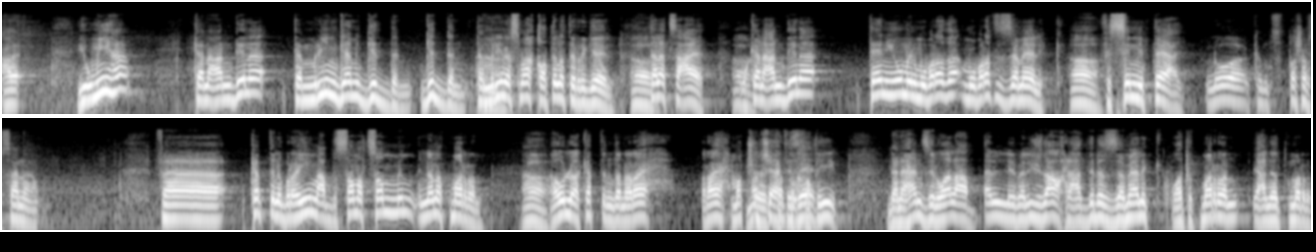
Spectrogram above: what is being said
علاء. يوميها كان عندنا تمرين جامد جدا جدا. تمرين اسمها قاتلة الرجال. آه. ثلاث ساعات. آه. وكان عندنا تاني يوم المباراة ده مباراة الزمالك آه. في السن بتاعي اللي هو كان 16 سنة. فكابتن إبراهيم عبد الصمد صمم إن أنا أتمرن. آه. أقول له يا كابتن ده أنا رايح رايح ماتش ماتش كابتن. خطيب. ده أنا هنزل والعب. قال لي ماليش دعوة إحنا عندنا الزمالك وهتتمرن. يعني هتتمرن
